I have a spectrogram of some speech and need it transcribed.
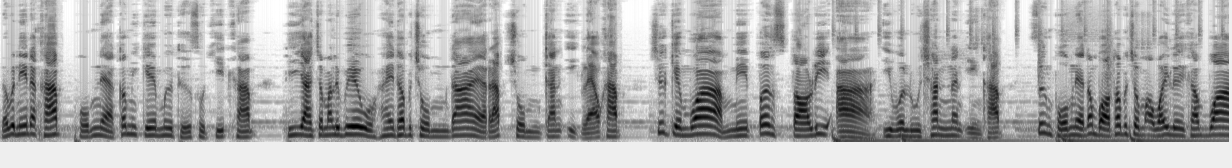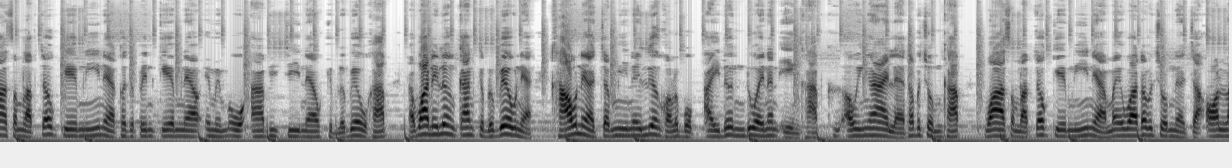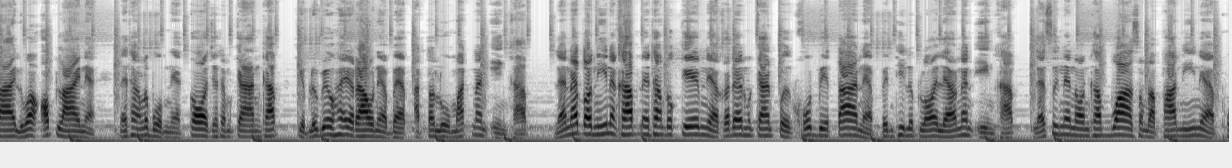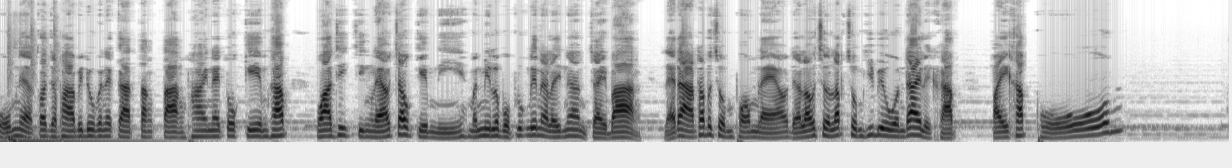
แล้ววันนี้นะครับผมเนี่ยก็มีเกมมือถือสุดฮิตครับ ที่อยากจะมารีวิวให้ท่านผู้ชมได้รับชมกันอีกแล้วครับ ชื่อเกมว่า Maple Story R Evolution นั่นเองครับ ซึ่งผมเนี่ยต้องบอกท่านผู้ชมเอาไว้เลยครับว่าสำหรับเจ้าเกมนี้เนี่ยก็จะเป็นเกมแนว MMORPG แนวเก็บเลเวลครับ แต่ว่าในเรื่องการเก็บเลเวลเนี่ยเขาเนี่ยจะมีในเรื่องของระบบไอดอลด้วยนั่นเองครับ คือเอาง่ายๆแหละท่านผู้ชมครับว่าสำหรับเจ้าเกมนี้เนี่ยไม่ว่าท่านผู้ชมเนี่ยจะออนไลน์หรือว่าออฟไลน์เนี่ย ในทางระบบเนี่ยก็จะทำการครับเก็บเลเวลให้เราเนี่ยแบบอัตโนมัตินั่นเองครับและณตอนนี้นะครับในทางตัวเกมเนี่ยก็ได้ทำการเปิดโค้ดเบต้าเนี่ยเป็นที่เรียบร้อยแล้วนั่นเองครับและซึ่งแน่นอนครับว่าสำหรับพาร์ทนี้เนี่ยผมเนี่ยก็จะพาไปดูบรรยากาศต่างๆ ภายในตัวเกมครับว่าที่จริงแล้วเจ้าเกมนี้มันมีระบบลูกเล่นอะไรน่าสนใจบ้าง และดาท่านผู้ชมพร้อมแล้วเดี๋ยวเราเชิญรับชมคลิปวิดีโอได้เลยครับ ไปครับผม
